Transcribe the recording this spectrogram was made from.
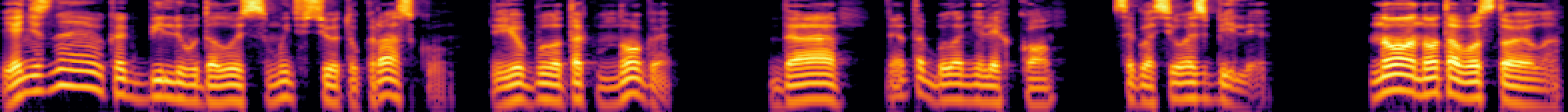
Я не знаю, как Билли удалось смыть всю эту краску. Ее было так много. Да, это было нелегко, согласилась Билли. Но оно того стоило.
